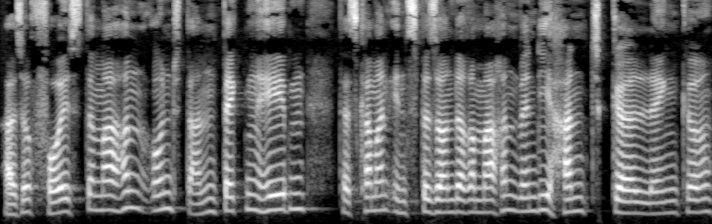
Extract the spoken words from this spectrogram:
Also Fäuste machen und dann Becken heben. Das kann man insbesondere machen, wenn die Handgelenke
